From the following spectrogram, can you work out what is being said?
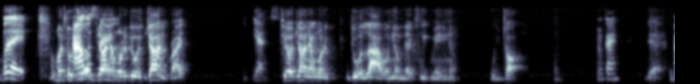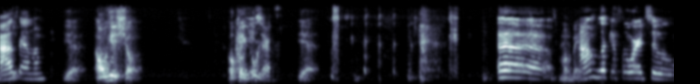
But I'm gonna do I tell Johnny I saying- want to do it Johnny, right? yes, Tell Johnny I want to do a live with him next week, me and him. We talk. okay. Yeah. I'll tell him. Yeah. On his show. Okay, go yes, sir. Yeah. Uh, I'm looking forward to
